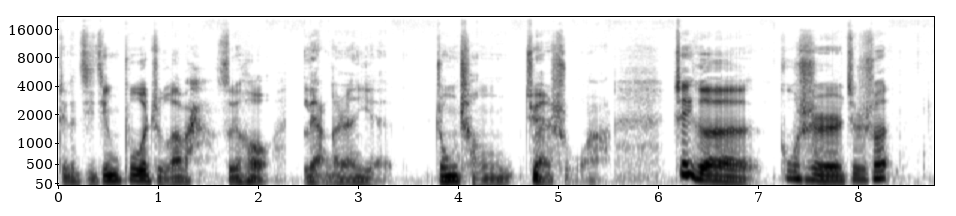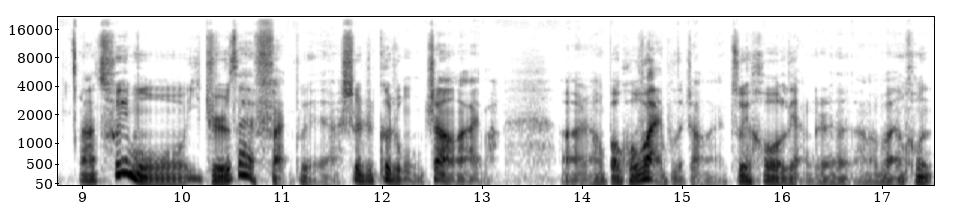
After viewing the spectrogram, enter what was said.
这个几经波折吧，最后两个人也终成眷属啊。这个故事就是说啊，崔母一直在反对啊，设置各种障碍吧，啊，然后包括外部的障碍，最后两个人啊完婚。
